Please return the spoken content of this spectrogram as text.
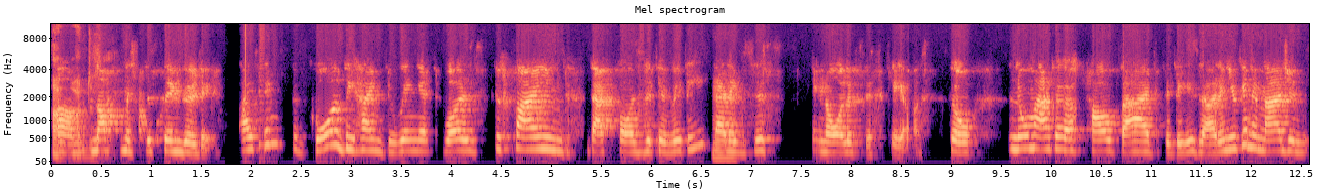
Oh, um, not missed a single day I think the goal behind doing it was to find that positivity that mm. exists in all of this chaos. So no matter how bad the days are, and you can imagine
